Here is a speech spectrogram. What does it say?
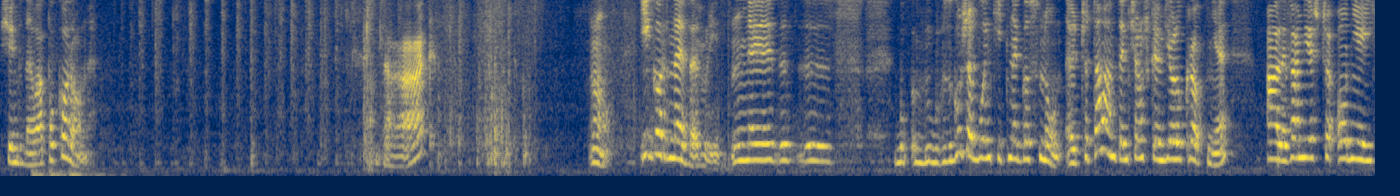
sięgnęła po koronę. Tak. O. Igor Neverly. Wzgórze Błękitnego Snu. Y, Czytałam tę książkę wielokrotnie, ale Wam jeszcze o niej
